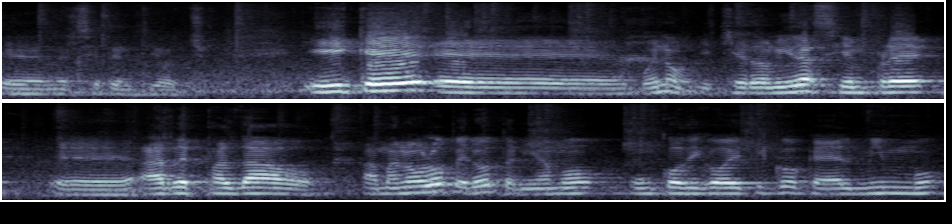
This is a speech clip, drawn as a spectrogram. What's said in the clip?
en el 78. Y que, eh, bueno, Izquierda Unida siempre eh, ha respaldado a Manolo, pero teníamos un código ético que él mismo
